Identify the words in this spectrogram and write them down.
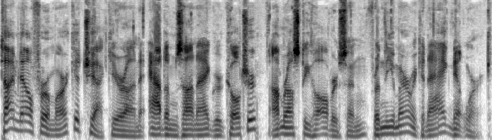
Time now for a market check here on Adams on Agriculture. I'm Rusty Halverson from the American Ag Network.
